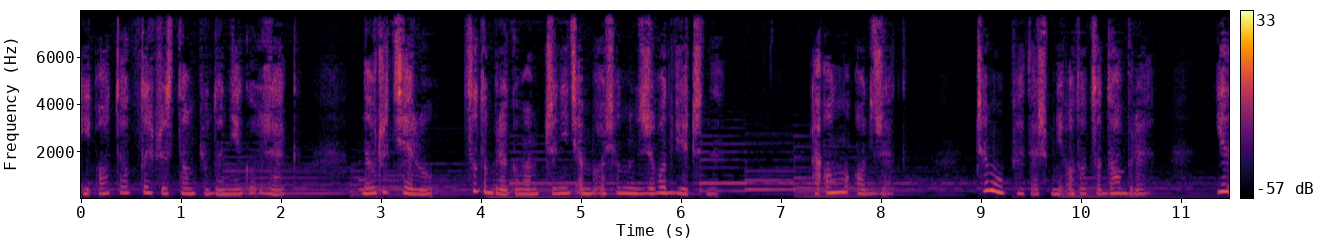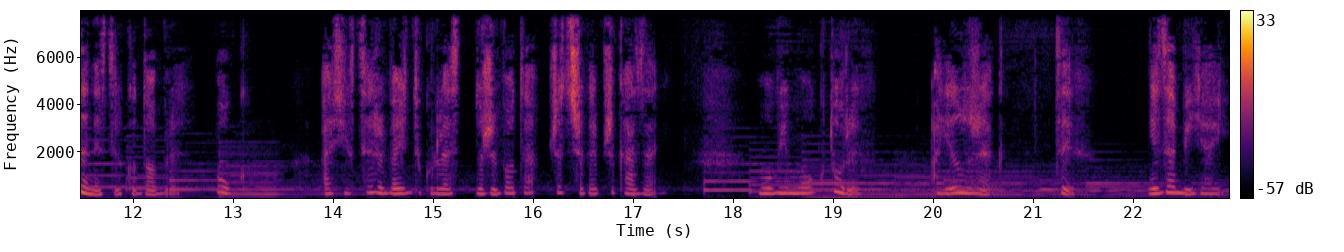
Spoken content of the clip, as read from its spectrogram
I oto ktoś przystąpił do niego i rzekł: Nauczycielu, co dobrego mam czynić, aby osiągnąć żywot wieczny? A on mu odrzekł: Czemu pytasz mnie o to, co dobre? Jeden jest tylko dobry Bóg. A jeśli chcesz wejść do królestwa, do żywota, przestrzegaj przykazań. Mówi mu, których? A Jezus rzekł: Tych. Nie zabijaj,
